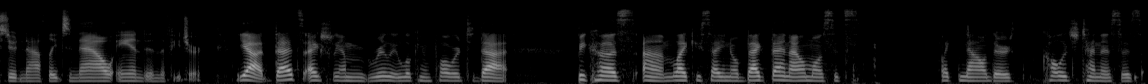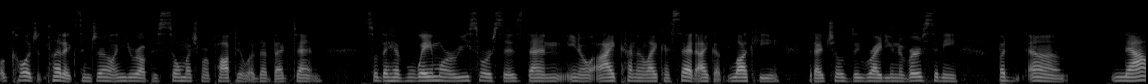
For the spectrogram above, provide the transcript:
student athletes now and in the future. yeah, that's actually I'm really looking forward to that because, um, like you said, you know, back then I almost it's like now there's college tennis is or college athletics in general in Europe is so much more popular than back then. So they have way more resources than you know. I kind of like I said, I got lucky that I chose the right university, but um, now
